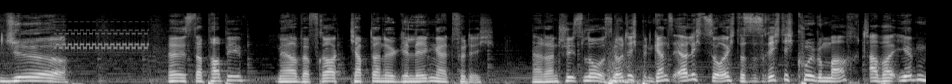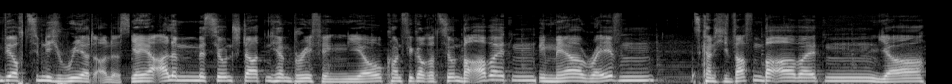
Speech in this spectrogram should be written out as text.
Yeah. Hey, ist der Papi? Ja, wer fragt? Ich hab da eine Gelegenheit für dich. Na dann schieß los. Leute, ich bin ganz ehrlich zu euch, das ist richtig cool gemacht, aber irgendwie auch ziemlich weird alles. Ja, ja, alle Missionen starten hier im Briefing. Yo, Konfiguration bearbeiten, Primär Raven, Jetzt kann ich die Waffen bearbeiten. Ja.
